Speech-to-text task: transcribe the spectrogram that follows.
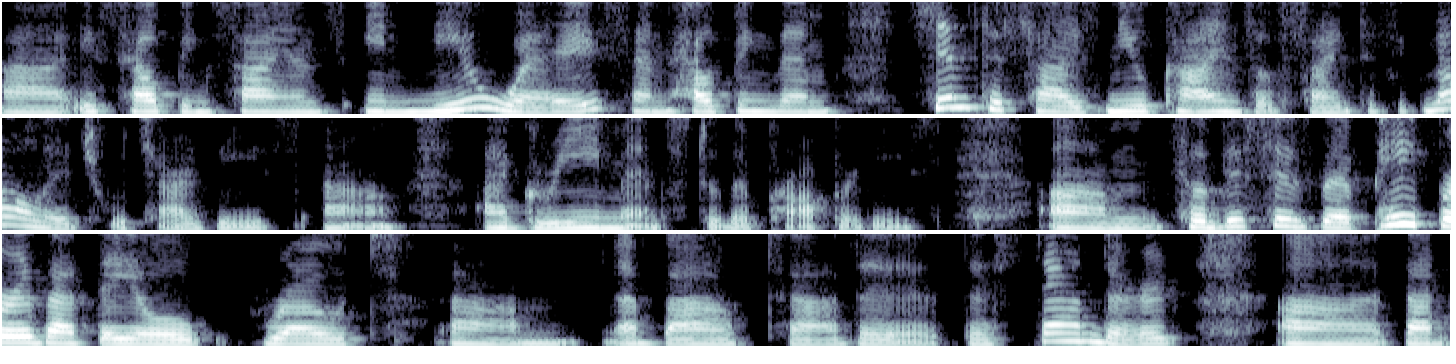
uh, is helping science in new ways and helping them synthesize new kinds of scientific knowledge, which are these uh, agreements to the properties. Um, so this is the paper that they all wrote um, about uh, the, the standard that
